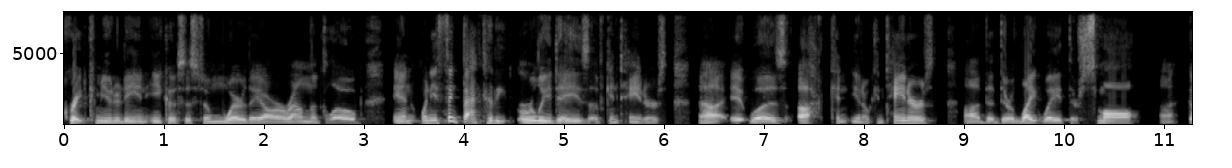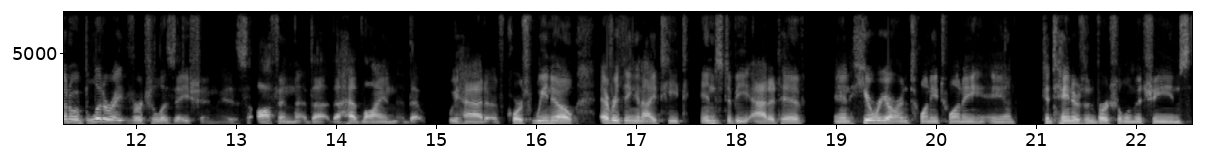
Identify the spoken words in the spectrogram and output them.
great community and ecosystem where they are around the globe. And when you think back to the early days of containers, uh, it was, uh, can, you know, containers, uh, that they're lightweight, they're small, uh, going to obliterate virtualization is often the, the headline that we had. Of course, we know everything in IT tends to be additive. And here we are in 2020 and containers and virtual machines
